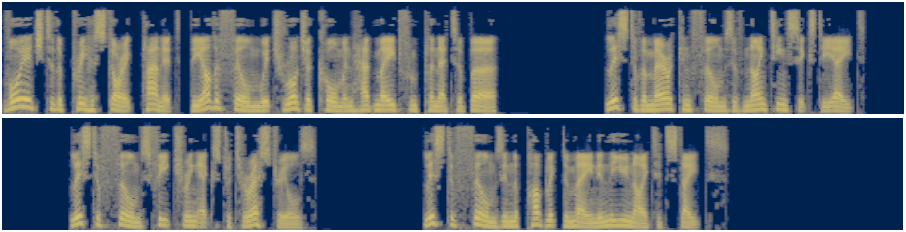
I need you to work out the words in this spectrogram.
Voyage to the Prehistoric Planet, the other film which Roger Corman had made from Planeta Bur List of American films of 1968 List of films featuring extraterrestrials. List of films in the public domain in the United States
